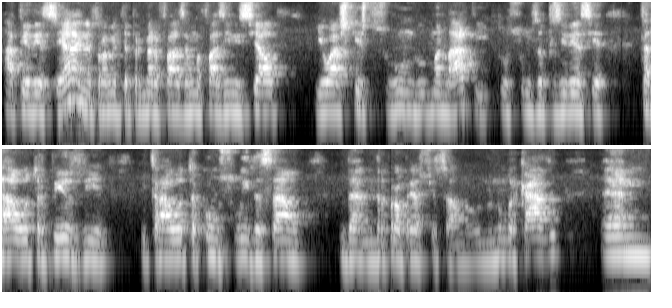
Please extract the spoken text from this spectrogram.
à PDCA, e naturalmente a primeira fase é uma fase inicial, e eu acho que este segundo mandato, e que tu assumes a presidência, terá outro peso e, e terá outra consolidação da, da própria associação no, no mercado. Um,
